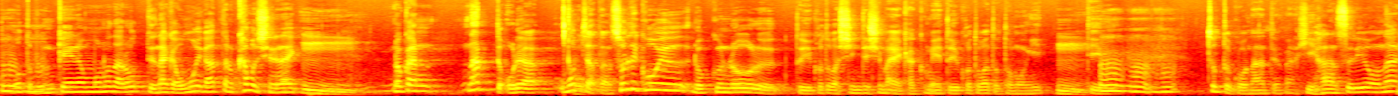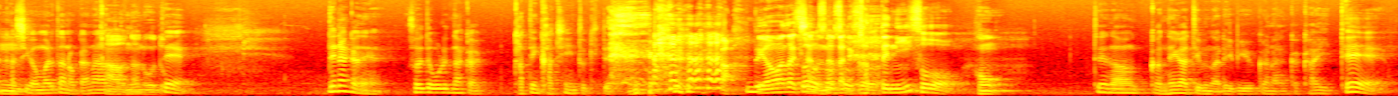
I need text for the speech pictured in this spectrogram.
もっと文系なものだろうってなんか思いがあったのかもしれないうん。のかなって俺は思っちゃったの。それでこういうロックンロールという言葉死んでしまえ革命という言葉とともにっていうちょっとこうなんていうのかな批判するような歌詞が生まれたのかなと思って、でなんかねそれで俺なんか勝手にカチンときて。あ山崎さんの中で勝手に？そう。でなんかネガティブなレビューかなんか書いて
